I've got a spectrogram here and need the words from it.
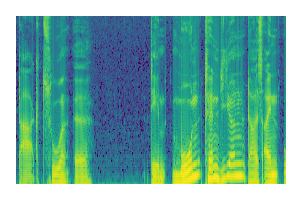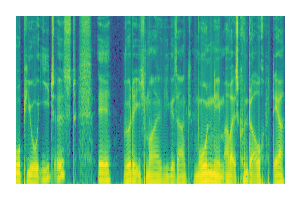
stark zu äh, dem Mohn tendieren, da es ein Opioid ist, äh, würde ich mal, wie gesagt, Mohn nehmen. Aber es könnte auch der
